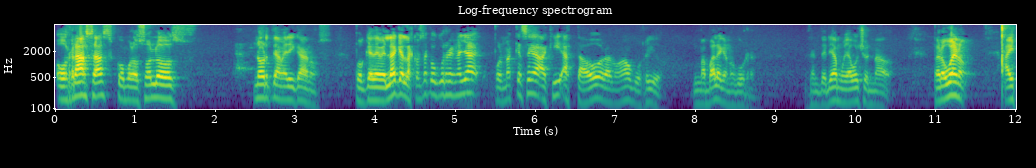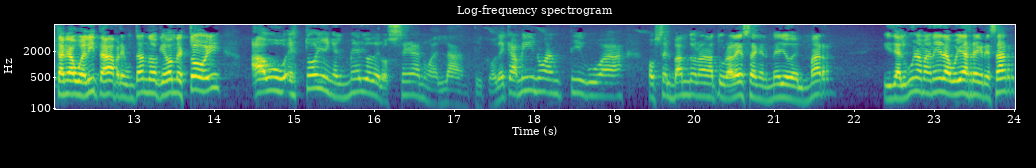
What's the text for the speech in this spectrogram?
o razas como lo son los norteamericanos. Porque de verdad que las cosas que ocurren allá, por más que sea aquí, hasta ahora no ha ocurrido. Y más vale que no ocurran. Me sentiría muy abochornado. Pero bueno, ahí está mi abuelita preguntando que dónde estoy. Abu, estoy en el medio del océano Atlántico, de camino a Antigua, observando la naturaleza en el medio del mar. Y de alguna manera voy a regresar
